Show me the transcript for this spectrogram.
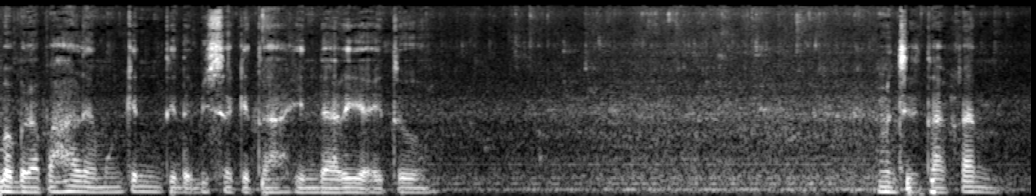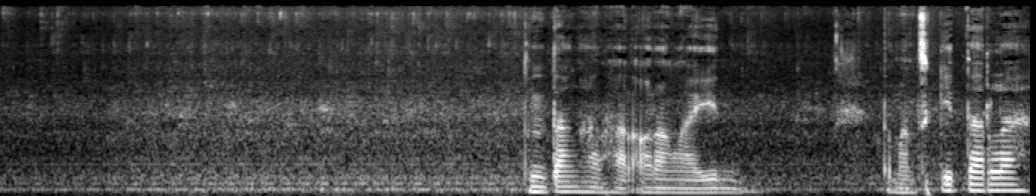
beberapa hal yang mungkin tidak bisa kita hindari yaitu menceritakan tentang hal-hal orang lain, teman sekitar lah,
